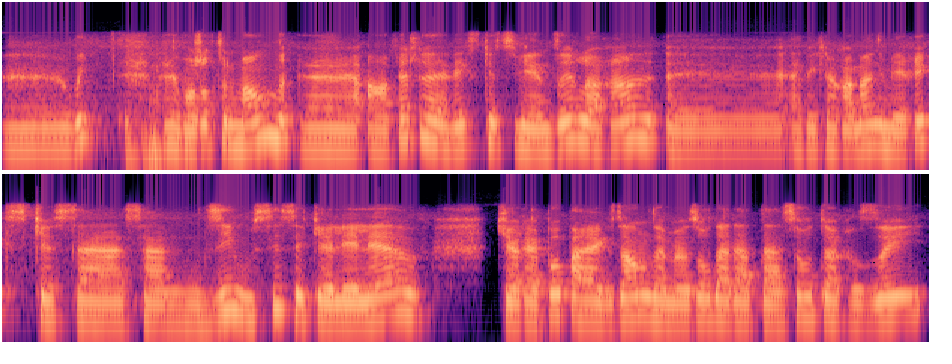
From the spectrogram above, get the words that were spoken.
oui. bonjour tout le monde. en fait, avec ce que tu viens de dire, Laurent, avec le roman numérique, ce que ça, ça me dit aussi, c'est que l'élève qui n'aurait pas, par exemple, de mesures d'adaptation autorisées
